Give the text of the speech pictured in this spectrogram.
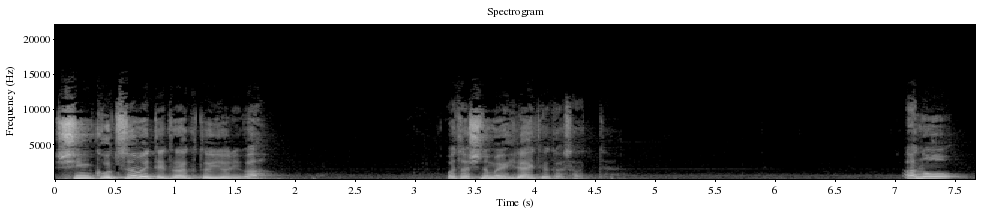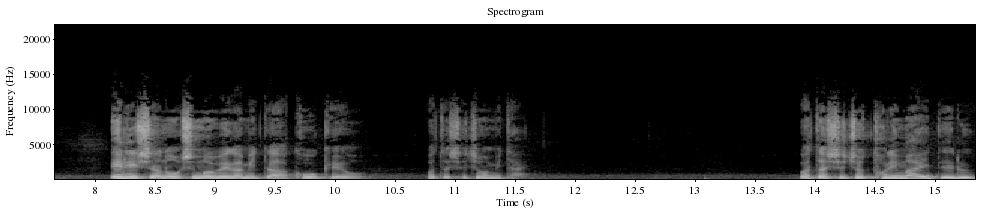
信仰を強めていただくというよりは私の目を開いてくださってあのエリシャのしもべが見た光景を私たちも見たい。私たちを取り巻いている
